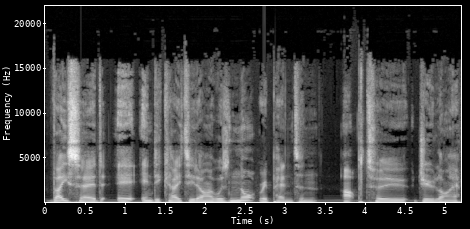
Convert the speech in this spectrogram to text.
they said it indicated I was not repentant up to July.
